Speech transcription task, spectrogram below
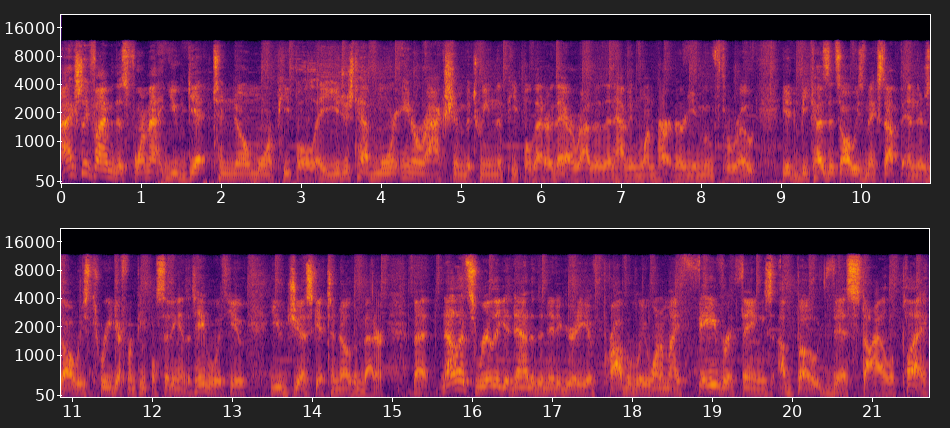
I actually find with this format, you get to know more people. Uh, you just have more interaction between the people that are there rather than having one partner and you move throughout. You, because it's always mixed up and there's always three different people sitting at the table with you, you just get to know them better. But now let's really get down to the nitty gritty of probably one of my favorite things about this style of play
